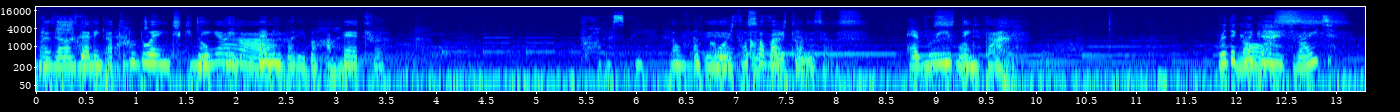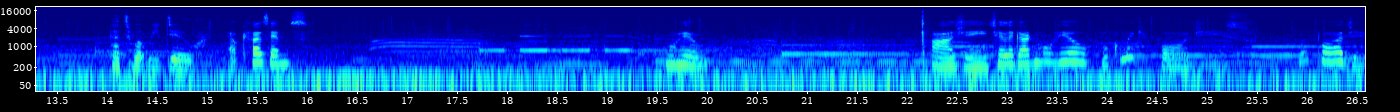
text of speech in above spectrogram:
Mas elas devem estar get tudo doente, que Don't nem leave a, anybody a behind. Petra. Promise me. Não, Of é, course vou salvar todas elas. Every tentar. We're the good guys, right? That's what we do. É o que fazemos. Morreu. Ah, gente, Elegard morreu. Pô, como é que pode isso? Não pode.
